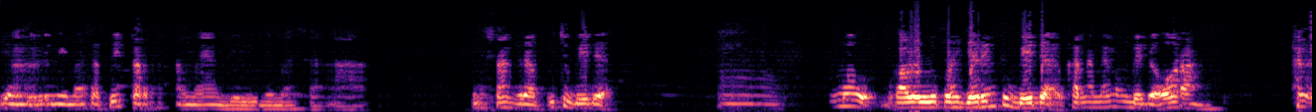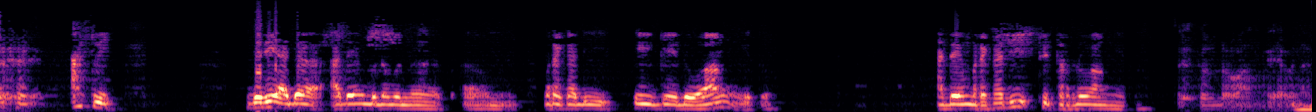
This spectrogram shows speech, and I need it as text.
yang di Hmm. lini masa Twitter sama yang di lini masa Instagram itu beda Hmm. lu kalau lu pelajarin tuh beda karena memang beda orang asli jadi ada ada yang benar-benar em, mereka di IG doang gitu ada yang mereka di Twitter doang gitu Itu doang, ya benar.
